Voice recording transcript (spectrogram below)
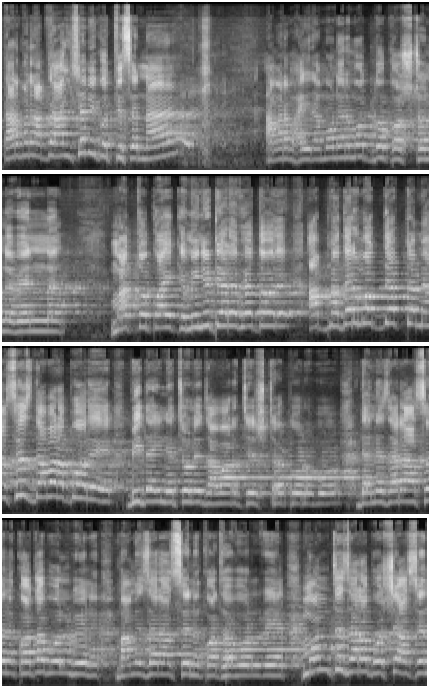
তারপরে মানে আপনি আলসেমি করতেছেন না? আমার ভাইরা মনের মধ্যে কষ্ট নেবেন না। মাত্র কয়েক মিনিটের ভেতরে আপনাদের মধ্যে একটা মেসেজ দেওয়ার পরে বিদায় নিয়ে চলে যাওয়ার চেষ্টা করব। ডানে যারা আছেন কথা বলবেন, বামে যারা আছেন কথা বলবেন, মঞ্চে যারা বসে আছেন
